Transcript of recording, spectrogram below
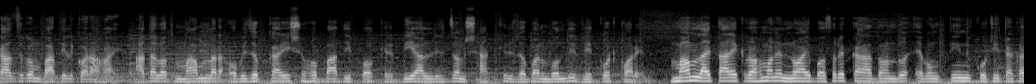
কার্যক্রম বাতিল করা হয়। আদালত মামলার অভিযোগকারী সহ বাদী পক্ষের বিয়াল্লিশ জন সাক্ষীর জবানবন্দি রেকর্ড করেন। মামলায় তারেক রহমানের নয় বছরের কারাদণ্ড এবং তিন কোটি টাকা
